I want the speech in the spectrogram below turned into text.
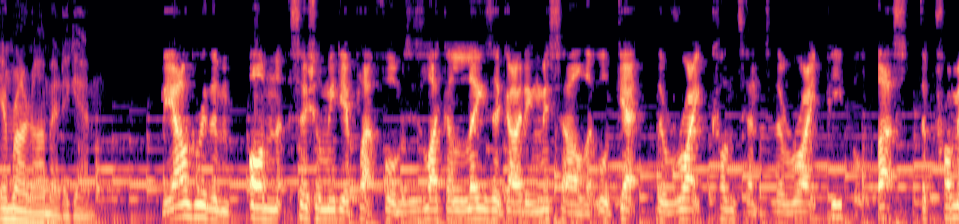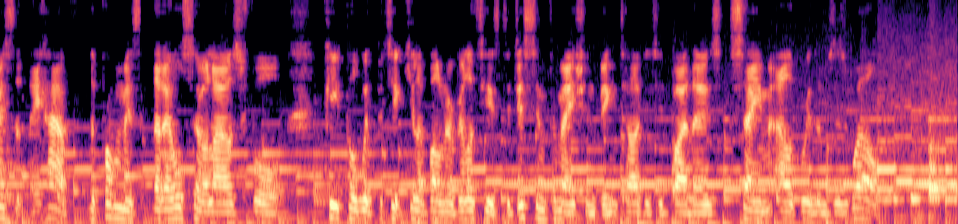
Imran Ahmed again. The algorithm on social media platforms is like a laser guiding missile that will get the right content to the right people. That's the promise that they have. The problem is that it also allows for people with particular vulnerabilities to disinformation being targeted by those same algorithms as well.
